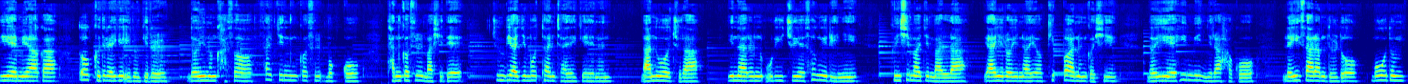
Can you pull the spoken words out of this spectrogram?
니에미아가 또 그들에게 이르기를 너희는 가서 살찐 것을 먹고 단 것을 마시되 준비하지 못한 자에게는 나누어 주라. 이날은 우리 주의 성일이니 근심하지 말라. 야이로 인하여 기뻐하는 것이 너희의 힘이니라 하고 레이 사람들도 모든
